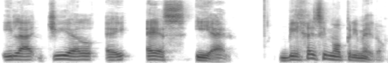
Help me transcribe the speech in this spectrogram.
y la GLASEN. Vigésimo primero.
